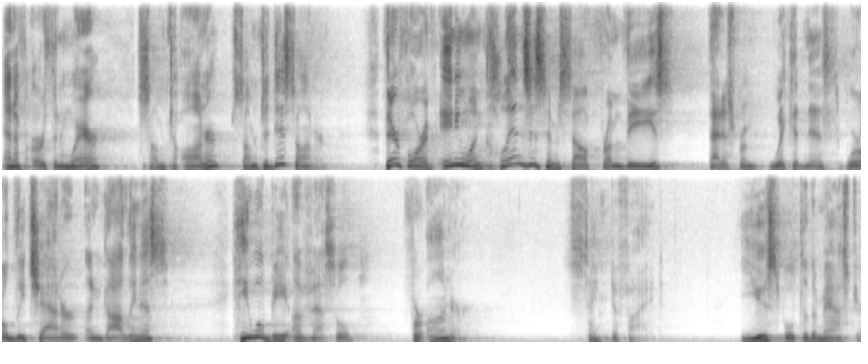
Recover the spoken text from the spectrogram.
and of earthenware, some to honor, some to dishonor. Therefore, if anyone cleanses himself from these, that is from wickedness, worldly chatter, ungodliness, he will be a vessel for honor, sanctified, useful to the master,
